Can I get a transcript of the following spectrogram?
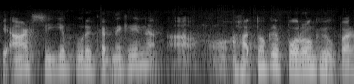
کہ آٹھ سیگے پورے کرنے کے لیے نا ہاتھوں کے پوروں کے اوپر،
